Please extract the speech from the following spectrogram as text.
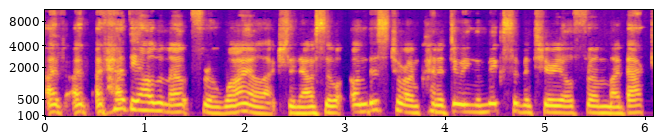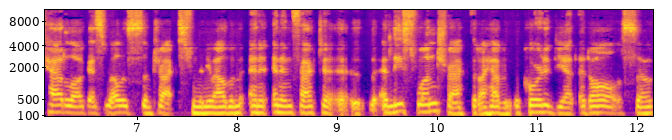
I've, I've, I've had the album out for a while actually now. So on this tour, I'm kind of doing a mix of material from my back catalog as well as some tracks from the new album, and and in fact, a, uh, a, at least one track that I haven't recorded yet at all. So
